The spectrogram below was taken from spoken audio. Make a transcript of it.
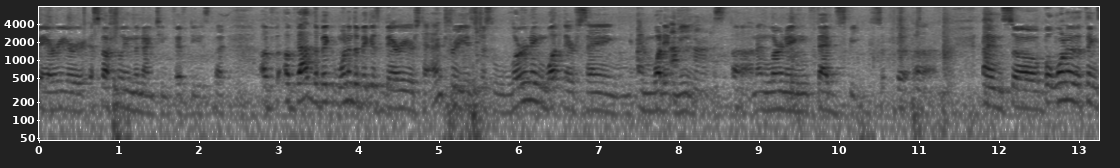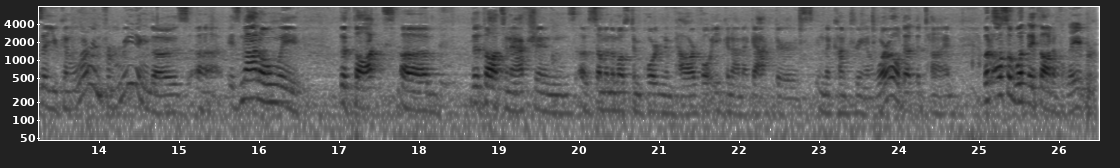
barrier, especially in the 1950s, but of, of that, the big one of the biggest barriers to entry is just learning what they're saying and what it means, um, and learning Fed speak. Uh, um, and so, but one of the things that you can learn from reading those uh, is not only the thoughts of the thoughts and actions of some of the most important and powerful economic actors in the country and world at the time, but also what they thought of labor.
